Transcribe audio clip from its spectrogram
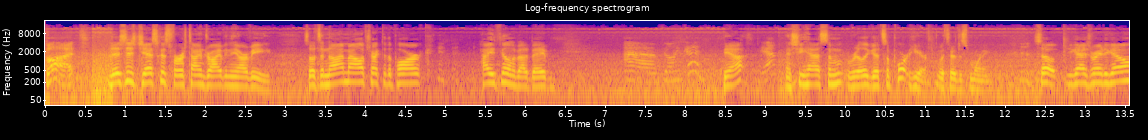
But this is Jessica's first time driving the RV. So it's a nine mile trek to the park. How you feeling about it, babe? I'm feeling good. Yeah? Yeah. And she has some really good support here with her this morning. So, you guys ready to go?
